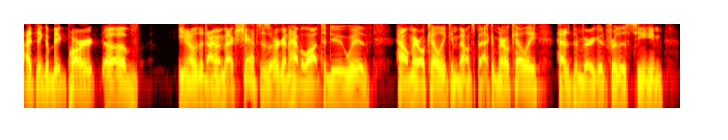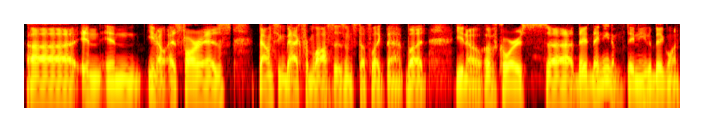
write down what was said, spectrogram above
I think a big part of you know the Diamondbacks' chances are going to have a lot to do with how Merrill Kelly can bounce back. And Merrill Kelly has been very good for this team uh, in in you know as far as bouncing back from losses and stuff like that. But you know, of course, uh, they they need him. They need a big one.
